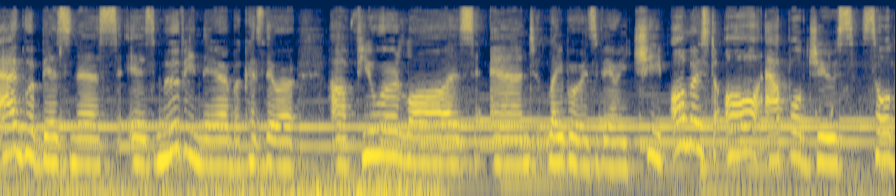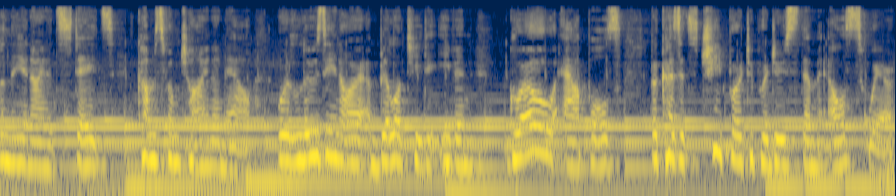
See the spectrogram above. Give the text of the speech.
agribusiness is moving there because there are uh, fewer laws and labor is very cheap. Almost all apple juice sold in the United States comes from China now. We're losing our ability to even grow apples because it's cheaper to produce them elsewhere.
